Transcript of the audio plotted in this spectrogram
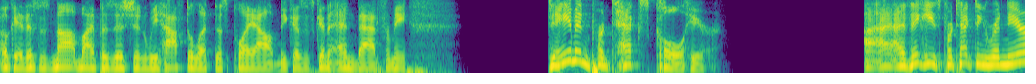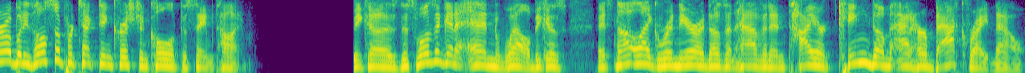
okay, this is not my position. We have to let this play out because it's going to end bad for me. Daemon protects Cole here. I, I think he's protecting Rhaenyra, but he's also protecting Criston Cole at the same time. Because this wasn't going to end well, because it's not like Rhaenyra doesn't have an entire kingdom at her back right now.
